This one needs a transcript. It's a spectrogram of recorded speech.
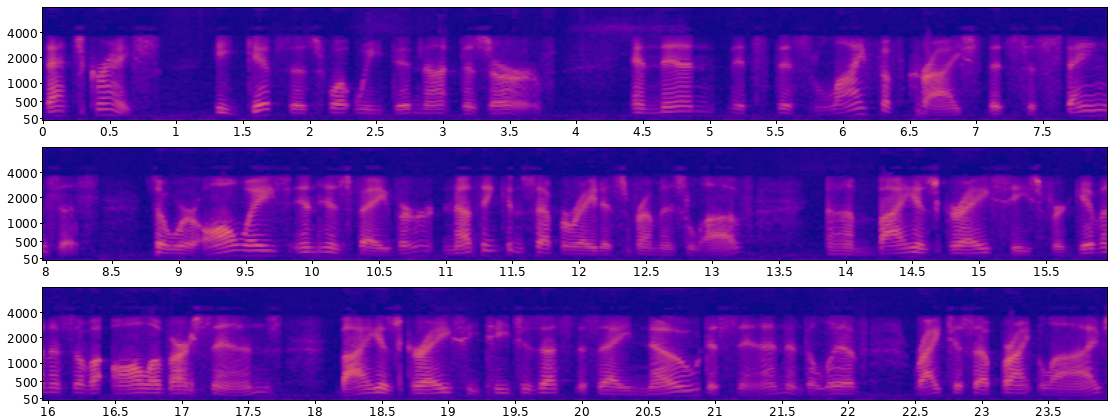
That's grace. He gives us what we did not deserve. And then it's this life of Christ that sustains us. So we're always in His favor. Nothing can separate us from His love. Um, by His grace, He's forgiven us of all of our sins. By His grace, He teaches us to say no to sin and to live righteous, upright lives.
